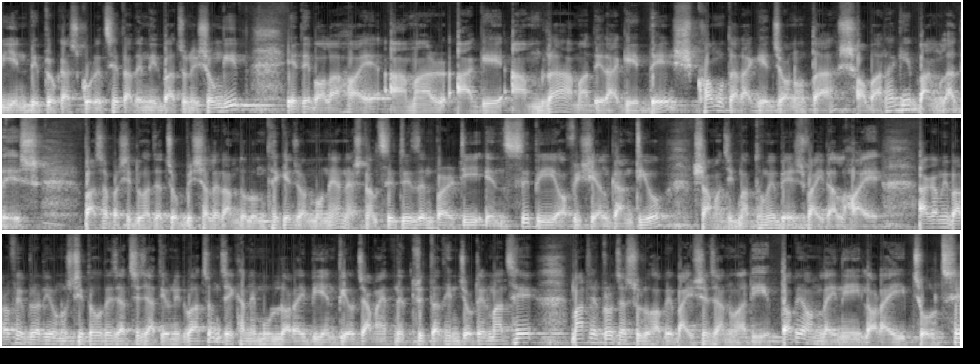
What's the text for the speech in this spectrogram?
বিএনপি প্রকাশ করেছে তাদের নির্বাচনী সংগীত। এতে বলা হয়, আমার আগে আমরা, আমাদের আগে দেশ, ক্ষমতার আগে জনতা, সবার আগে বাংলাদেশ। পাশাপাশি দু হাজার চব্বিশ সালের আন্দোলন থেকে জন্ম নেয়া National Citizen Party NCP official গানটিও সামাজিক মাধ্যমে বেশ ভাইরাল হয়। আগামী বারো ফেব্রুয়ারি অনুষ্ঠিত হতে যাচ্ছে জাতীয় নির্বাচন, যেখানে মূল লড়াই বিএনপি ও জামায়াত নেতৃত্বাধীন জোটের মাঝে মাঠের প্রচার শুরু হবে বাইশে জানুয়ারি। তবে অনলাইনে এই লড়াই চলছে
